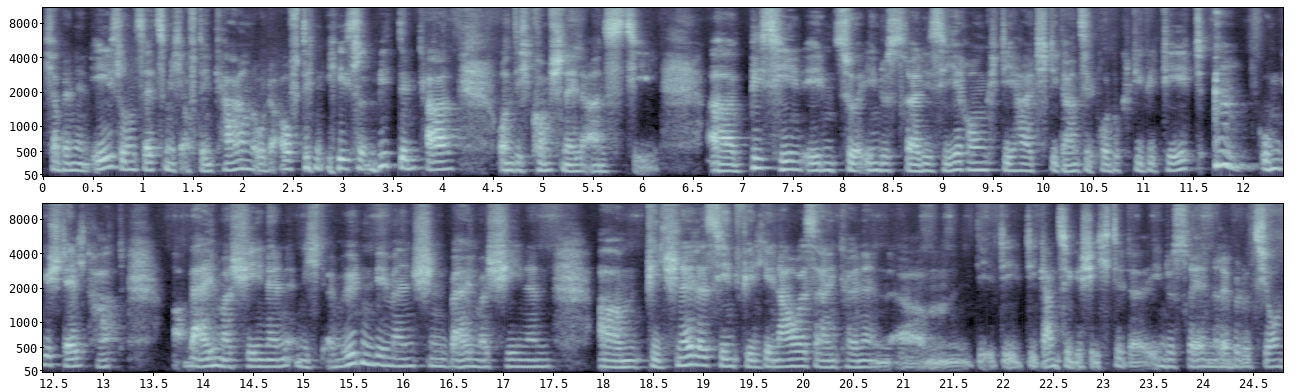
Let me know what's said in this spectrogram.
Ich habe einen Esel und setze mich auf den Karren oder auf den Esel mit dem Karren und ich komme schneller ans Ziel. Äh, bis hin eben zur Industrialisierung, die halt die ganze Produktivität umgestellt hat weil Maschinen nicht ermüden wie Menschen, weil Maschinen ähm, viel schneller sind, viel genauer sein können. Ähm, die, die, die ganze Geschichte der industriellen Revolution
